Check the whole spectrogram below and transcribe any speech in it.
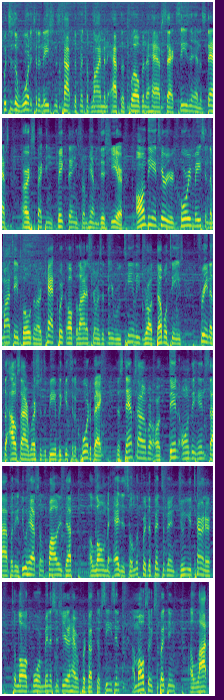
which is awarded to the nation's top defensive lineman after 12 and a half sack season, and the Stamps are expecting big things from him this year. On the interior, Corey Mason, Demonte Bolden are cat quick off the line of scrimmage that they routinely draw double teams freeing up the outside rushers to be able to get to the quarterback. The Stamps, however, are thin on the inside, but they do have some quality depth along the edges. So look for defensive end Junior Turner to log more minutes this year and have a productive season. I'm also expecting a lot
